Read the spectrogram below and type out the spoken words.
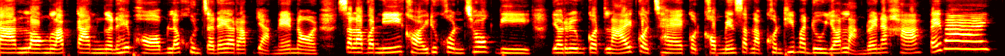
การรองรับการเงินให้พร้อม แล้วคุณจะได้รับอย่างแน่นอนสำหรับวันนี้ขอให้ทุกคนโชคดี อย่าลืมกดไลค์กดแชร์ กดคอมเมนต์สำหรับคนที่มาดูย้อนหลังด้วยนะคะ บ๊ายบาย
